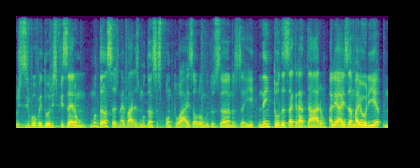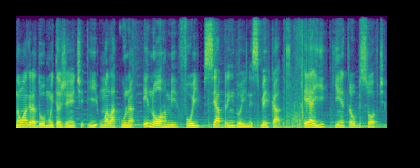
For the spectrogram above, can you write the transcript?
Os desenvolvedores fizeram mudanças, né? Várias mudanças pontuais ao longo dos anos aí. Nem todas agradaram. Aliás, a maioria não agradou muita gente e uma lacuna enorme foi se abrindo aí nesse mercado. É aí que entra a Ubisoft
